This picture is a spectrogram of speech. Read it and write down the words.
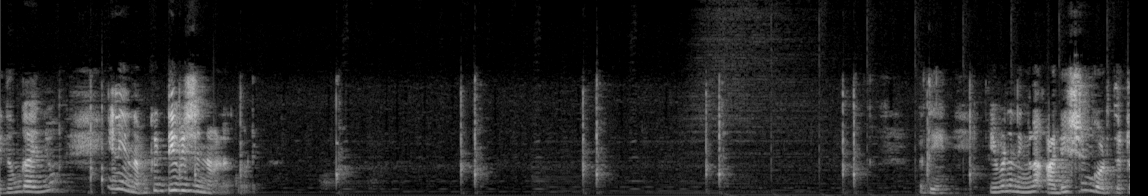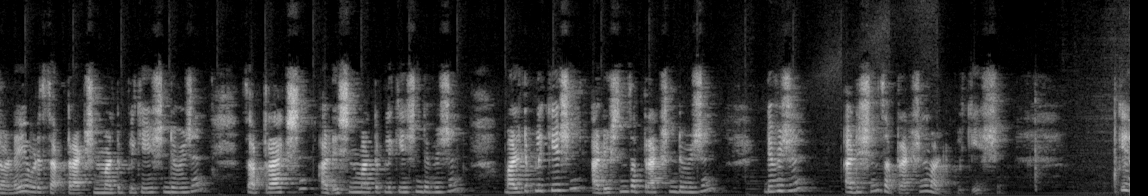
ഇതും കഴിഞ്ഞു. ഇനി നമുക്ക് ഡിവിഷൻ ആണ് കോഡിങ് അതെ. ഇവിടെ നിങ്ങൾ അഡീഷൻ കൊടുത്തിട്ടുണ്ട്. ഇവിടെ subtraction multiplication division subtraction addition multiplication division multiplication addition subtraction division division addition subtraction multiplication okay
